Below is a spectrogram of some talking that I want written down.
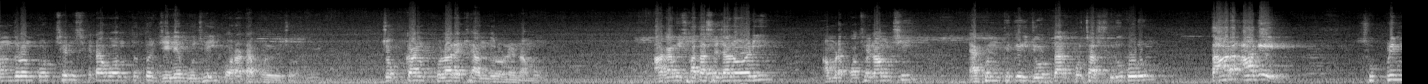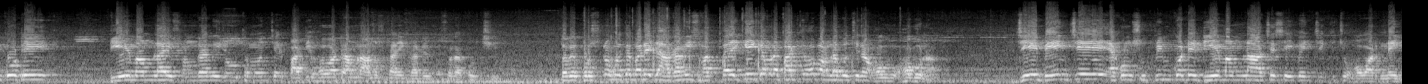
আন্দোলন করছেন সেটাও অন্তত জেনে বুঝেই করাটা প্রয়োজন। চোখ কান খোলা রেখে আন্দোলনে নামুন। আগামী সাতাশে জানুয়ারি আমরা পথে নামছি। এখন থেকেই জোরদার প্রচার শুরু করুন। তার আগে সুপ্রিম কোর্টে ডিএ মামলায় সংগ্রামী যৌথ মঞ্চের পার্টি হওয়াটা আমরা আনুষ্ঠানিকভাবে ঘোষণা করছি। তবে প্রশ্ন হতে পারে যে আগামী সাত তারিখেই কি আমরা পার্টি হব? আমরা বলছি না, হব না। যে বেঞ্চে এখন সুপ্রিম কোর্টে ডিএ মামলা আছে, সেই বেঞ্চে কিছু হওয়ার নেই।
